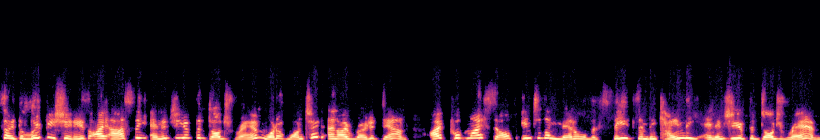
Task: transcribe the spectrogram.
So the loopy shit is I asked the energy of the Dodge Ram what it wanted and I wrote it down. I put myself into the metal, the seats, and became the energy of the Dodge Ram.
